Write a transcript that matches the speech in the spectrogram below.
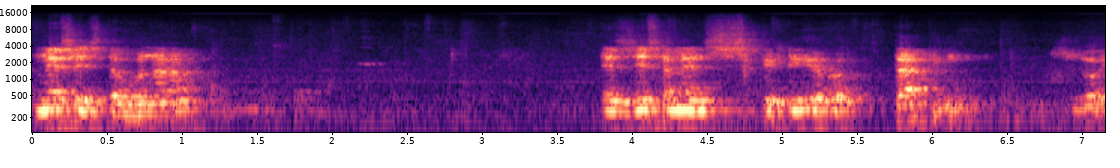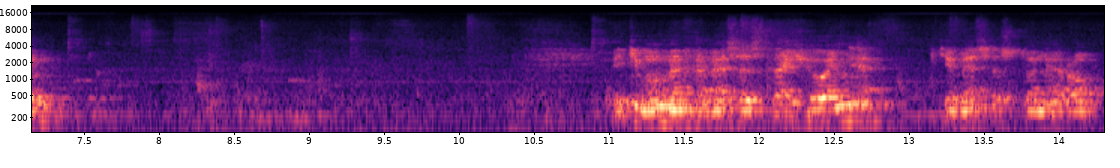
Μέσα στα βουνά ζήσαμε σκληροτάτη ζωή. Εκοιμούμεθα μέσα στα χιόνια και μέσα στο νερό.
